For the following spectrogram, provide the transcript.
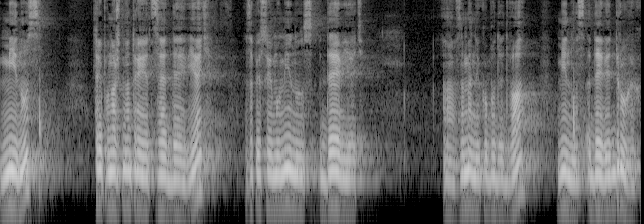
Мінус. 3 помножити на 3 це 9. Записуємо мінус 9. А в знаменнику буде 2. Мінус 9 других.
